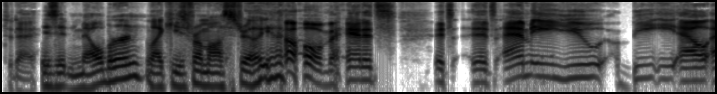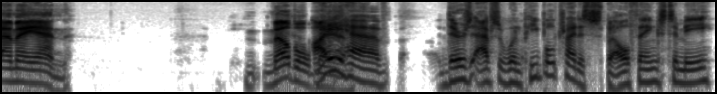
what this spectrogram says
today. Is it Melbourne? Like he's from Australia? Oh man, it's it's it's M E U B E L M A N. Melbourne. I have. There's absolutely when people try to spell things to me,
